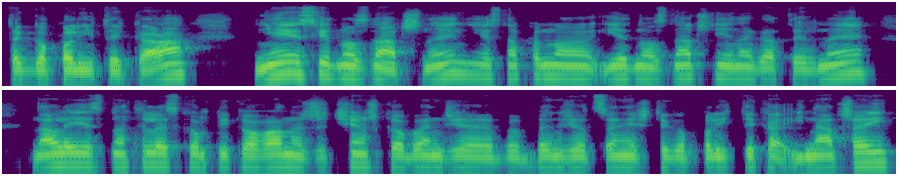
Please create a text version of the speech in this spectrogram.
tego polityka nie jest jednoznaczny, nie jest na pewno jednoznacznie negatywny, no ale jest na tyle skomplikowany, że ciężko będzie, będzie oceniać tego polityka inaczej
